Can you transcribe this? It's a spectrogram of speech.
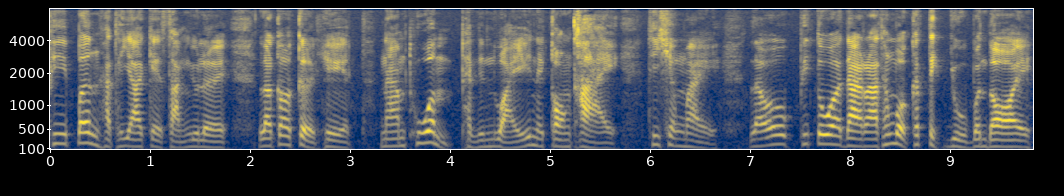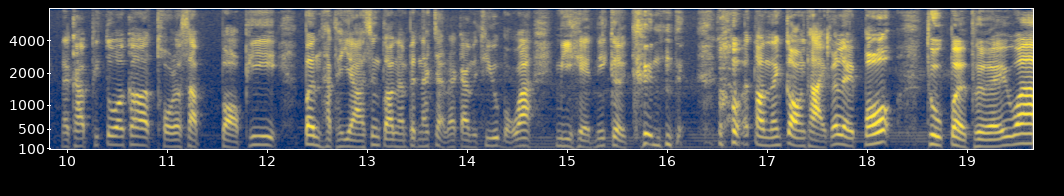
พี่เปิ้ลหัตยาเกศสังอยู่เลย แล้วก็เกิดเหตุ น้ำท่วมแผ่นดินไหวในกองถ่ายที่เชียงใหม่ แล้วพี่ตัวดาราทั้งหมดก็ติดอยู่บนดอยนะครับพี่ตัวก็โทรศัพท์บอกพี่เปิ้ลหัตยา ซึ่งตอนนั้นเป็นนักจัดรายการวิทยุบอกว่ามีเหตุนี้เกิดขึ้นตอนนั้นกองถ่ายก็เลยโป๊ะถูกเปิดเผยว่า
